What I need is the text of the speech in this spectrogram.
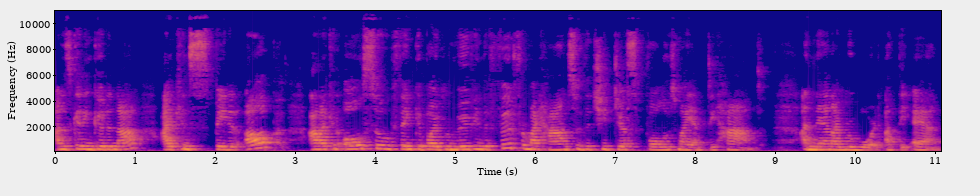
and is getting good in that, I can speed it up and I can also think about removing the food from my hand so that she just follows my empty hand. And then I reward at the end.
